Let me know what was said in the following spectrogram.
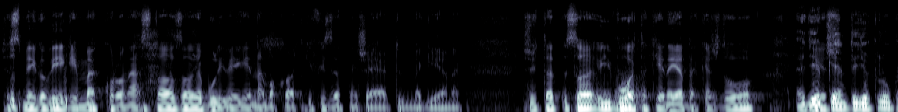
És ezt még a végén megkoronázta azzal, hogy a buli végén nem akart kifizetni, és eltűnt meg ilyenek. És úgy, tehát, szóval így voltak ilyen érdekes dolgok. Egyébként így a klub...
